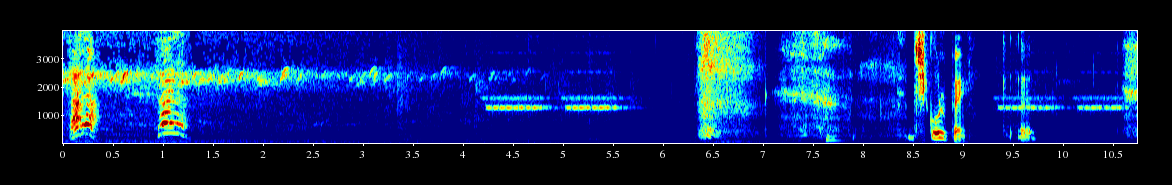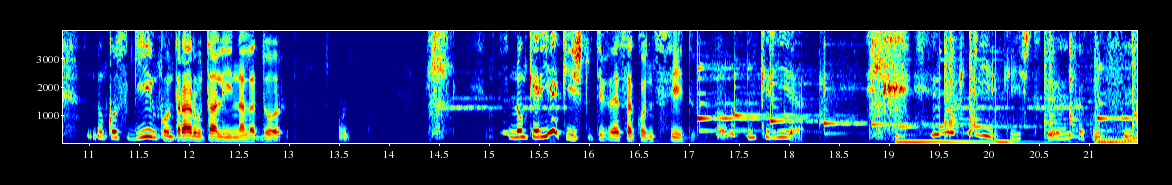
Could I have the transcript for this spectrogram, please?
Sara? Sara? Desculpem. Não consegui encontrar o tal inalador. Não queria que isto tivesse acontecido. Eu não queria. Eu não queria que isto tivesse acontecido.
